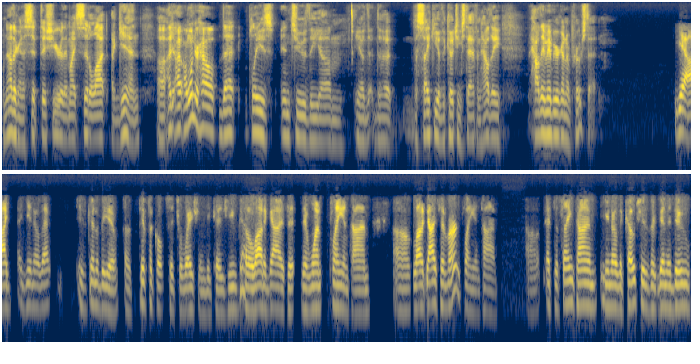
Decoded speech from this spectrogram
Well, now they're going to sit this year. They might sit a lot again. Uh, I, I wonder how that plays into the, um, you know, the, the, the psyche of the coaching staff and how they how they maybe are going to approach that. Yeah, I you know that is going to be a, a difficult situation because you've got a lot of guys that that want playing time. Uh, a lot of guys have earned playing time. Uh, at the same time, you know the coaches are going to do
